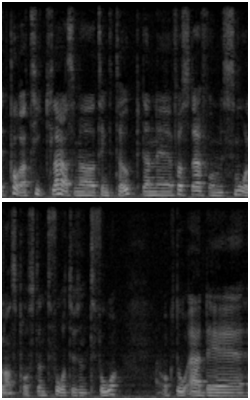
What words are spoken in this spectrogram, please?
ett par artiklar här som jag tänkte ta upp. Den eh, första är från Smålandsposten 2002. Och då är det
